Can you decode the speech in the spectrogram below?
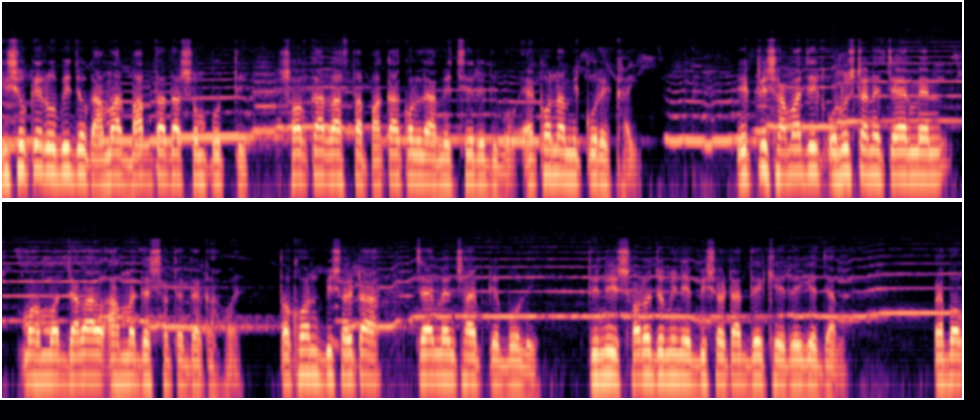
কৃষকের অভিযোগ, আমার বাপ দাদার সম্পত্তি। সরকার রাস্তা পাকা করলে আমি ছেড়ে দিব, এখন আমি করে খাই। একটি সামাজিক অনুষ্ঠানে চেয়ারম্যান মোহাম্মদ জালাল আহমেদের সাথে দেখা হয়। তখন বিষয়টা চেয়ারম্যান সাহেবকে বলি, তিনি সরজমিনে বিষয়টা দেখে রেগে যান এবং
